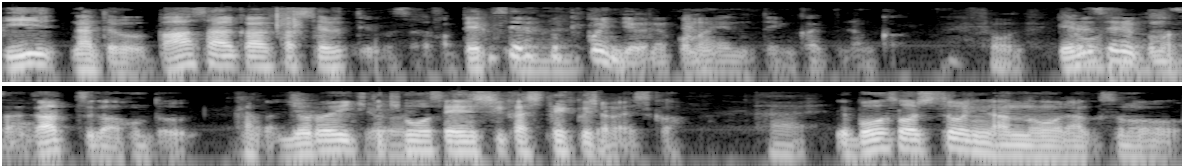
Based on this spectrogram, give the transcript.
いい、なんていうの、バーサーカー化してるっていうかさ、ベルセルクっぽいんだよね、この辺の展開ってなんか。そうです。ベルセルクもさ、ガッツが本当なんか鎧着て強戦士化していくじゃないですか。はい。で、暴走しそうになるのを、なんかその、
